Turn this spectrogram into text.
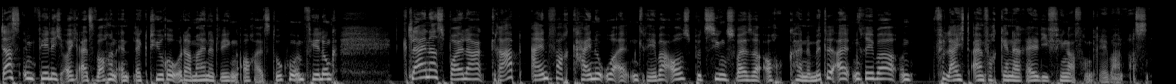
das empfehle ich euch als Wochenendlektüre oder meinetwegen auch als Doku-Empfehlung. Kleiner Spoiler, grabt einfach keine uralten Gräber aus, beziehungsweise auch keine mittelalten Gräber und vielleicht einfach generell die Finger von Gräbern lassen.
